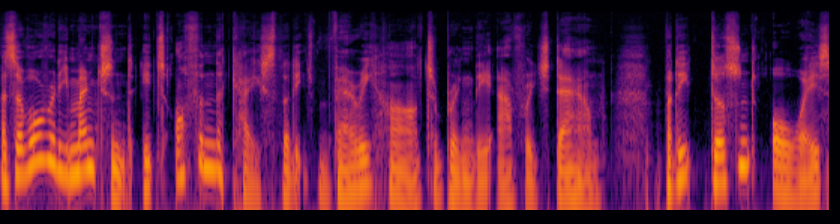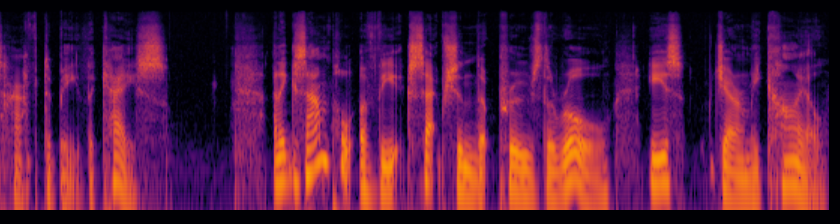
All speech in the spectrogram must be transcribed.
As I've already mentioned, it's often the case that it's very hard to bring the average down, but it doesn't always have to be the case. An example of the exception that proves the rule is Jeremy Kyle.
